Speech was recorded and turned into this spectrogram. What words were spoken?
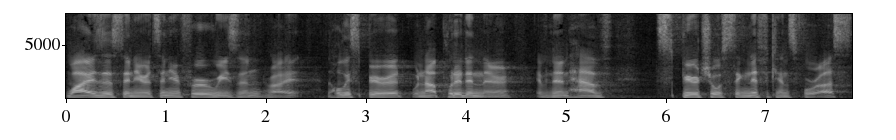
why is this in here? It's in here for a reason, right? The Holy Spirit would not put it in there if it didn't have spiritual significance for us,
